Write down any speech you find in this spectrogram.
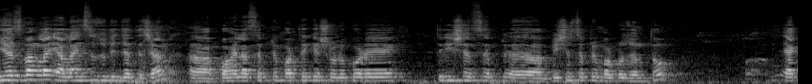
ইয়েস বাংলা এয়ারলাইন্সে যদি যেতে চান পহেলা সেপ্টেম্বর থেকে শুরু করে তিরিশে বিশে সেপ্টেম্বর পর্যন্ত, এক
